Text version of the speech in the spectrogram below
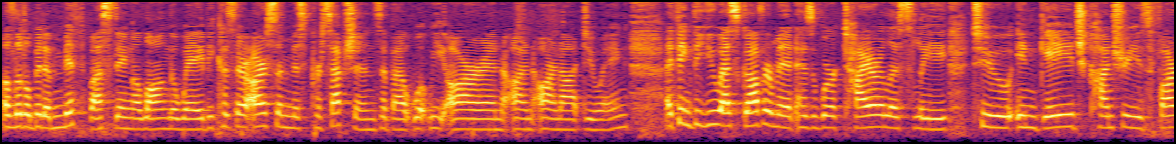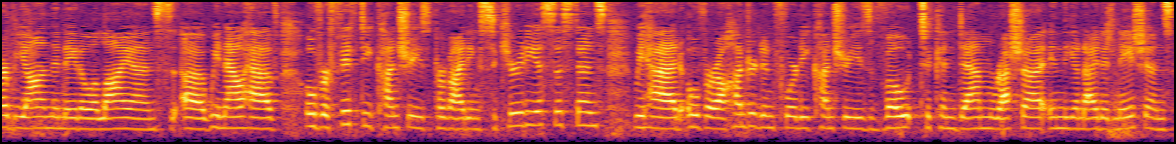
a little bit of myth busting along the way because there are some misperceptions about what we are and, and are not doing. I think the U.S. government has worked tirelessly to engage countries far beyond the NATO alliance uh, we now have over 50 countries providing security assistance. We had over 140 countries vote to condemn Russia in the United Nations.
